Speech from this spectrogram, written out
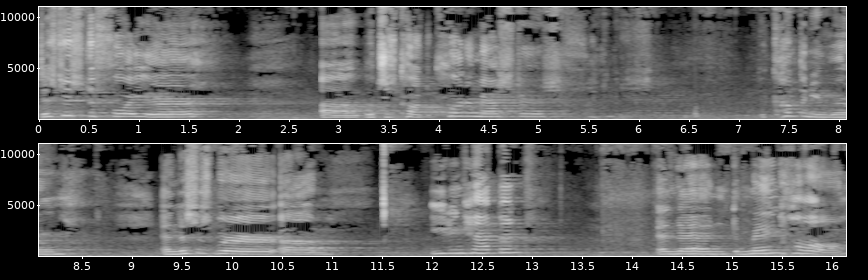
This is the foyer, uh, which is called the quartermaster's, I think it's the company room. And this is where um, eating happened. And then the main hall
